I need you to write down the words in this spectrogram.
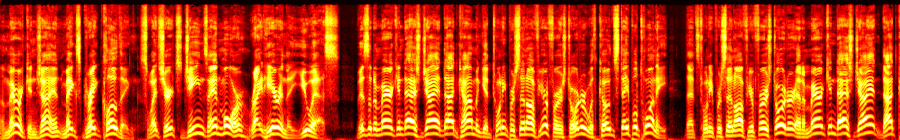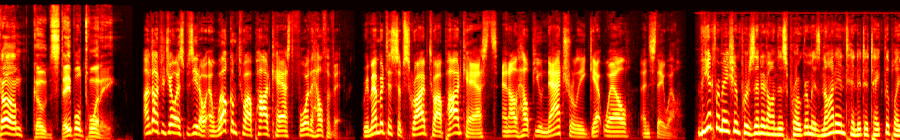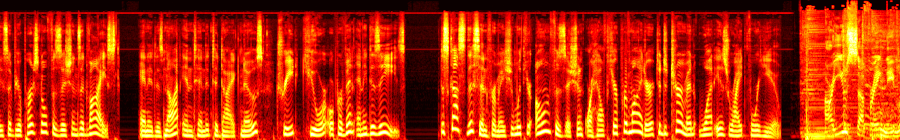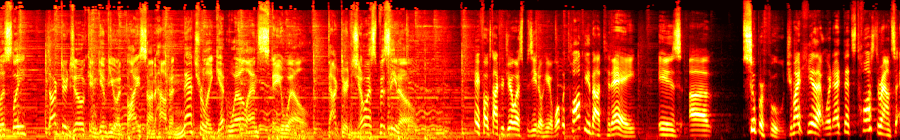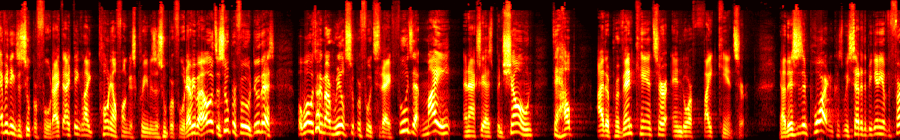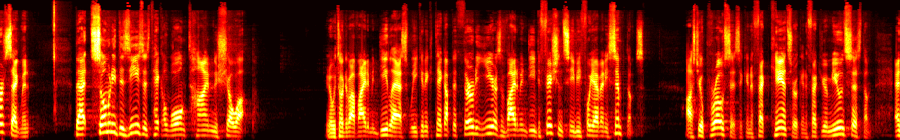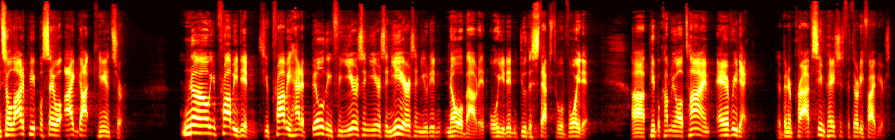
American Giant makes great clothing, sweatshirts, jeans, and more right here in the U.S. Visit American-Giant.com and get 20% off your first order with code STAPLE20. That's 20% off your first order at American-Giant.com, code STAPLE20. I'm Dr. Joe Esposito, and welcome to our podcast, For the Health of It. Remember to subscribe to our podcasts, and I'll help you naturally get well and stay well. The information presented on this program is not intended to take the place of your personal physician's advice and it is not intended to diagnose, treat, cure, or prevent any disease. Discuss this information with your own physician or healthcare provider to determine what is right for you. Are you suffering needlessly? Dr. Joe can give you advice on how to naturally get well and stay well. Dr. Joe Esposito. Hey, folks, Dr. Joe Esposito here. What we're talking about today is uh, superfoods. You might hear that word. That, that's tossed around. So everything's a superfood. I, I think like toenail fungus cream is a superfood. Everybody, oh, it's a superfood. Do this. But what we're talking about real superfoods today, foods that might, and actually has been shown to help either prevent cancer and or fight cancer. Now, this is important because we said at the beginning of the first segment that so many diseases take a long time to show up. You know, we talked about vitamin D last week, and it can take up to 30 years of vitamin D deficiency before you have any symptoms. Osteoporosis, it can affect cancer, it can affect your immune system. And so a lot of people say, well, I got cancer. No, you probably didn't. You probably had it building for years and years and years, and you didn't know about it, or you didn't do the steps to avoid it. Uh, people come to me all the time, every day. I've been in, I've seen patients for 35 years.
